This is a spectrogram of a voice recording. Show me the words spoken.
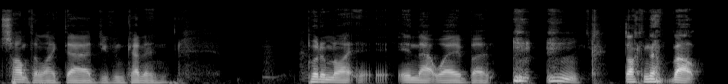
something like that. You can kind of put them like in that way. But talking enough about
